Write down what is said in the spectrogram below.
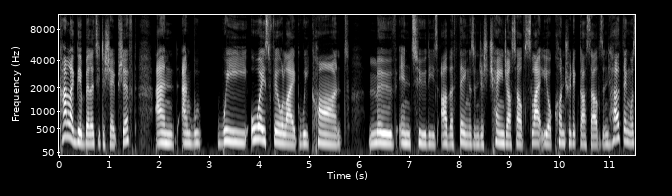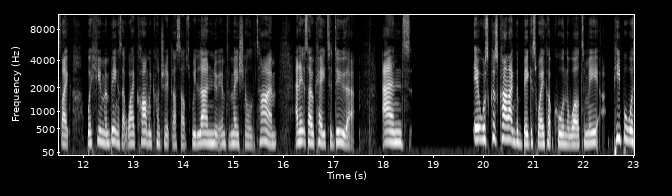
kind of like the ability to shapeshift, and and w- we always feel like we can't move into these other things and just change ourselves slightly or contradict ourselves. And her thing was like, we're human beings. Like, why can't we contradict ourselves? We learn new information all the time, and it's okay to do that. And it was just kind of like the biggest wake up call in the world to me. People were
